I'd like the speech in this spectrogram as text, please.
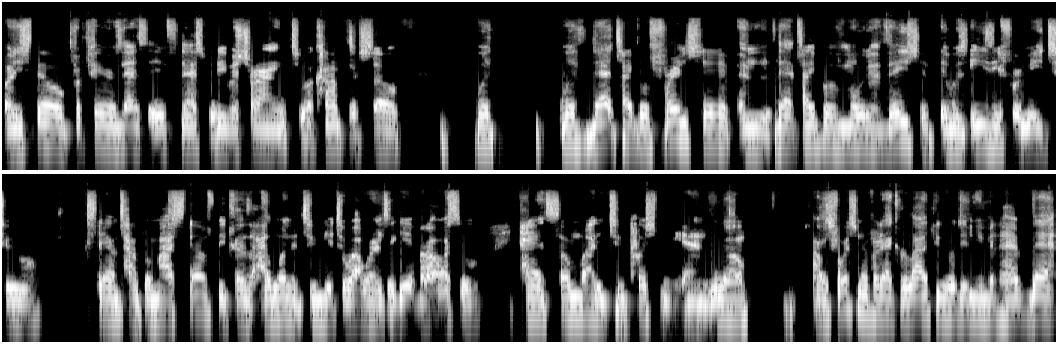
but he still prepares as if that's what he was trying to accomplish. So with with that type of friendship and that type of motivation, it was easy for me to stay on top of my stuff because I wanted to get to where I wanted to get, but I also had somebody to push me. And, you know, I was fortunate for that because a lot of people didn't even have that.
